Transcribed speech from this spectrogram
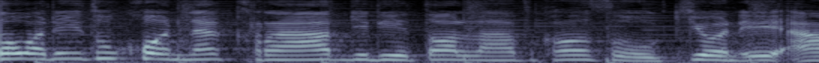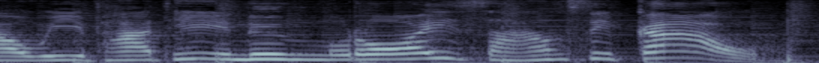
สวัสดีทุกคนนะครับ ยินดีต้อนรับเข้าสู่ Q&A RV พาร์ทที่ 139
